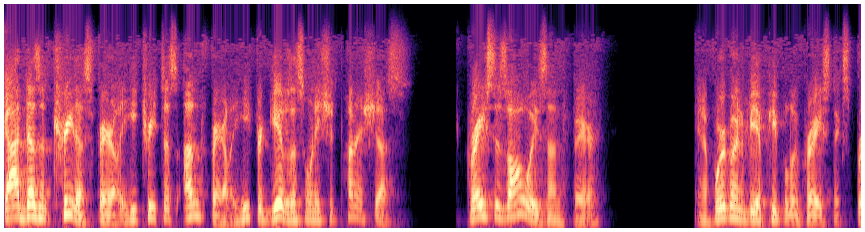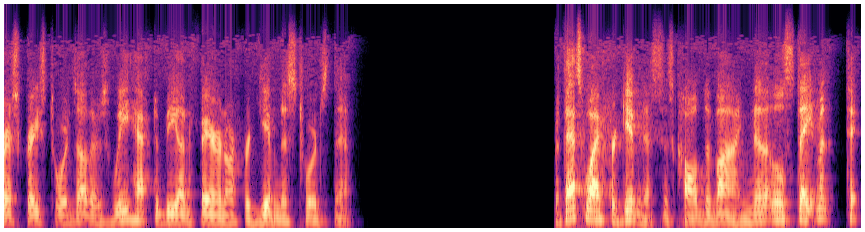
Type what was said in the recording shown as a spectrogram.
God doesn't treat us fairly. He treats us unfairly. He forgives us when he should punish us. Grace is always unfair. And if we're going to be a people of grace and express grace towards others, we have to be unfair in our forgiveness towards them. But that's why forgiveness is called divine. You know that little statement? To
